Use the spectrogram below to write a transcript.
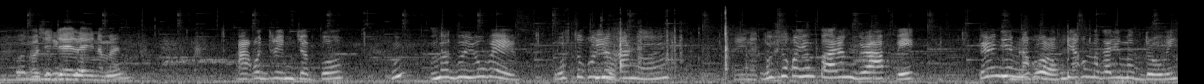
Mm. O si Jelay naman. Ako dream job ko. Hmm? Magulo eh. Gusto ko Sino? yung ano, gusto ko yung parang graphic. Pero hindi naman ako, hindi ako magaling mag-drawing.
